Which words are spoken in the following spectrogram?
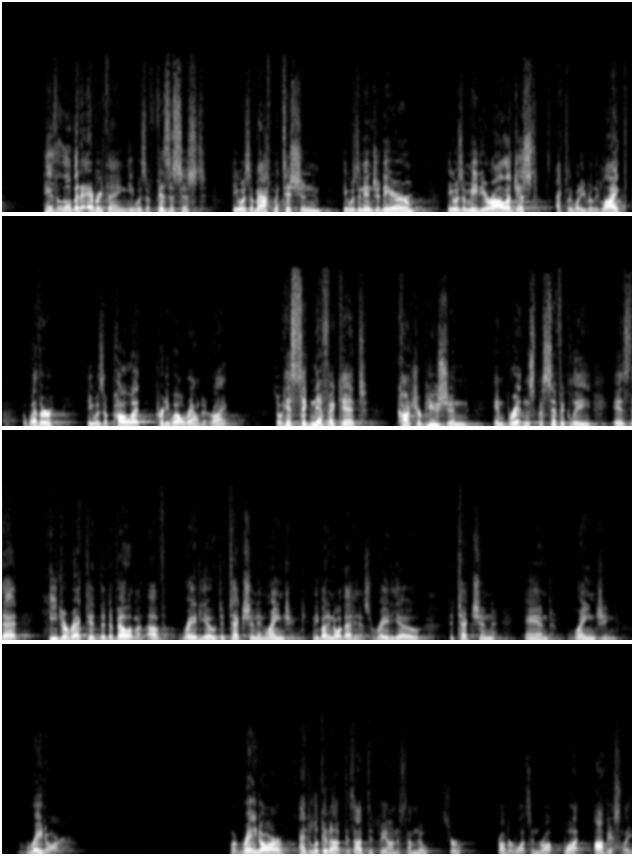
He's a little bit of everything. He was a physicist, he was a mathematician, he was an engineer, he was a meteorologist. That's actually what he really liked the weather. He was a poet, pretty well rounded, right? So his significant contribution in Britain specifically is that he directed the development of radio detection and ranging. Anybody know what that is? Radio detection and ranging. Radar. But radar, I had to look it up because I have to be honest, I'm no Sir Robert Watson Watt, obviously,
